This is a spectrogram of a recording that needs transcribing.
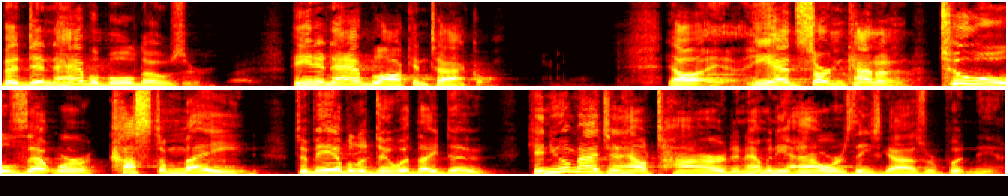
that didn't have a bulldozer, he didn't have block and tackle. Uh, he had certain kind of tools that were custom made to be able to do what they do. Can you imagine how tired and how many hours these guys were putting in?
